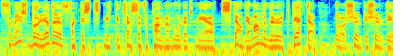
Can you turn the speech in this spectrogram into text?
För mig så började det faktiskt mitt intresse för Palmemordet med att Skandiamannen blev utpekad då 2020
